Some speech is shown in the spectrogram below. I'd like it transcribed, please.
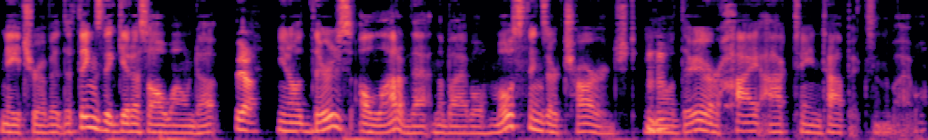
nature of it, the things that get us all wound up. Yeah. You know, there's a lot of that in the Bible. Most things are charged. You know, they are high octane topics in the Bible.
